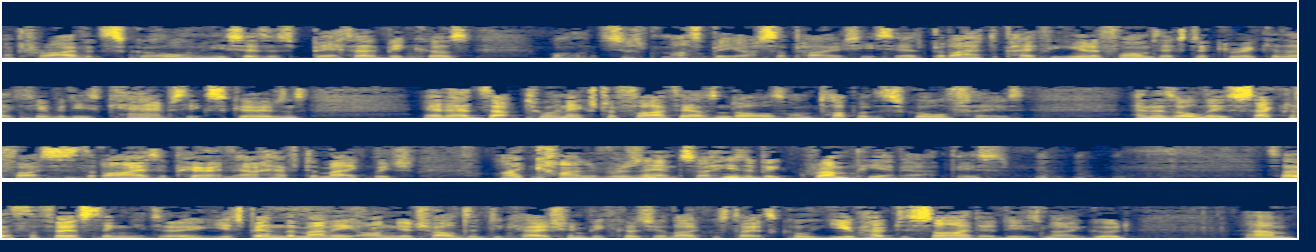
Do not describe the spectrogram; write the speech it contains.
a private school, and he says it's better because, well, it just must be, I suppose, he says, but I have to pay for uniforms, extracurricular activities, camps, excursions. It adds up to an extra $5,000 on top of the school fees. And there's all these sacrifices that I, as a parent, now have to make, which I kind of resent. So he's a bit grumpy about this. so that's the first thing you do. You spend the money on your child's education because your local state school you have decided is no good. Um,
